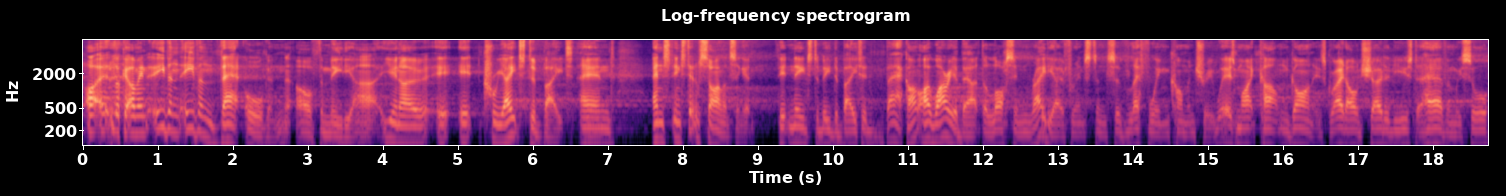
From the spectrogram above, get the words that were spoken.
I, look, I mean, even even that organ of of the media, you know, it, it creates debate, and, and instead of silencing it, it needs to be debated back. I, I, worry about the loss in radio, for instance, of left wing commentary. Where's Mike Carlton gone? His great old show that he used to have, and we saw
